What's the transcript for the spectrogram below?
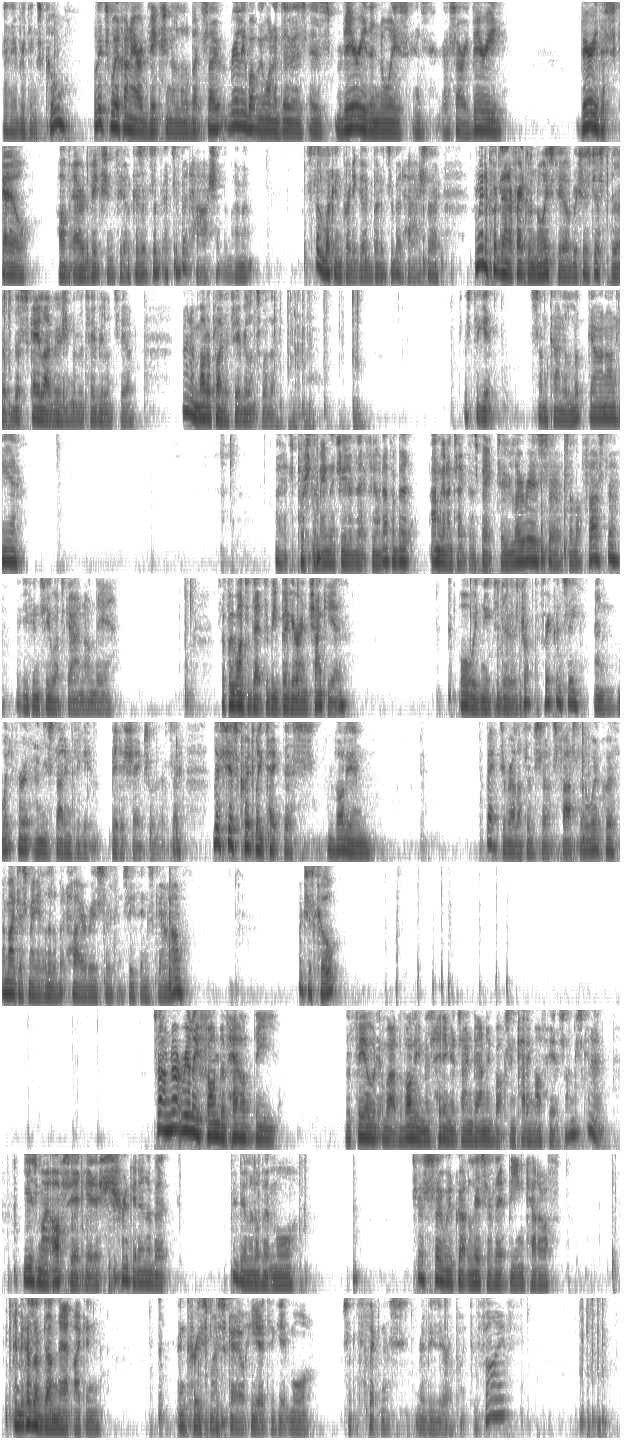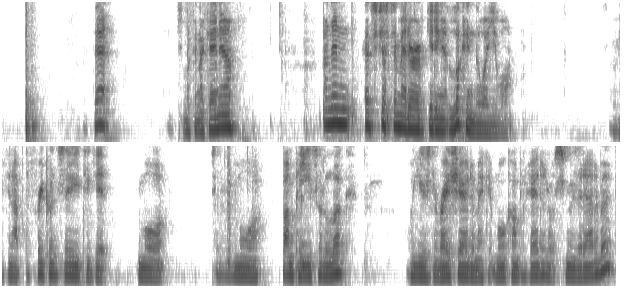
and everything's cool. Let's work on our advection a little bit. So really what we want to do is, is vary the noise, and, uh, sorry, vary, vary the scale of our advection field because it's a, it's a bit harsh at the moment. It's still looking pretty good, but it's a bit harsh. So I'm going to put down a fractal noise field, which is just the, the scalar version of the turbulence field. I'm going to multiply the turbulence with it. Just to get some kind of look going on here. Let's push the magnitude of that field up a bit. I'm going to take this back to low res so it's a lot faster. You can see what's going on there. So if we wanted that to be bigger and chunkier, all we'd need to do is drop the frequency and wait for it and you're starting to get better shapes with it. So let's just quickly take this volume back to relative so it's faster to work with. I might just make it a little bit higher res so we can see things going on, which is cool. So I'm not really fond of how the the field, well, the volume is hitting its own bounding box and cutting off here. So I'm just going to use my offset here to shrink it in a bit, maybe a little bit more, just so we've got less of that being cut off. And because I've done that, I can increase my scale here to get more sort of thickness, maybe 0.25. Like that. It's looking okay now. And then it's just a matter of getting it looking the way you want. So we can up the frequency to get more sort of more bumpy sort of look. Or use the ratio to make it more complicated or smooth it out a bit.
